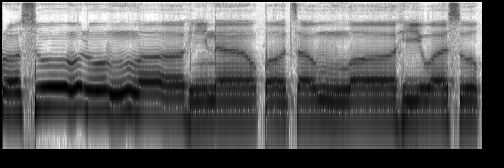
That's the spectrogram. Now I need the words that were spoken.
رسول الله ناقة الله وسقياها.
